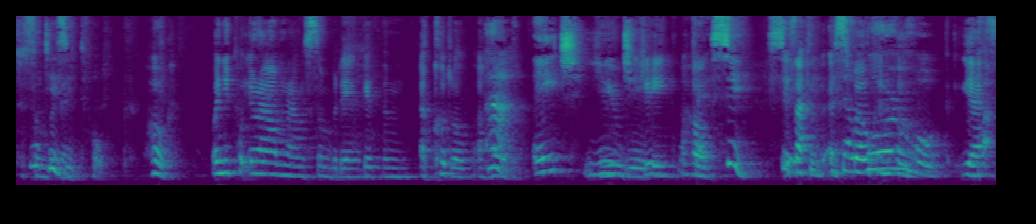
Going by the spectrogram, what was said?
to what somebody. is it, hope? Hug. When you put your arm around somebody and give them a cuddle, a hug. Ah, H U G. Okay, hug. sì, sì. It's like a- a it's a warm hug. hug. Yes.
